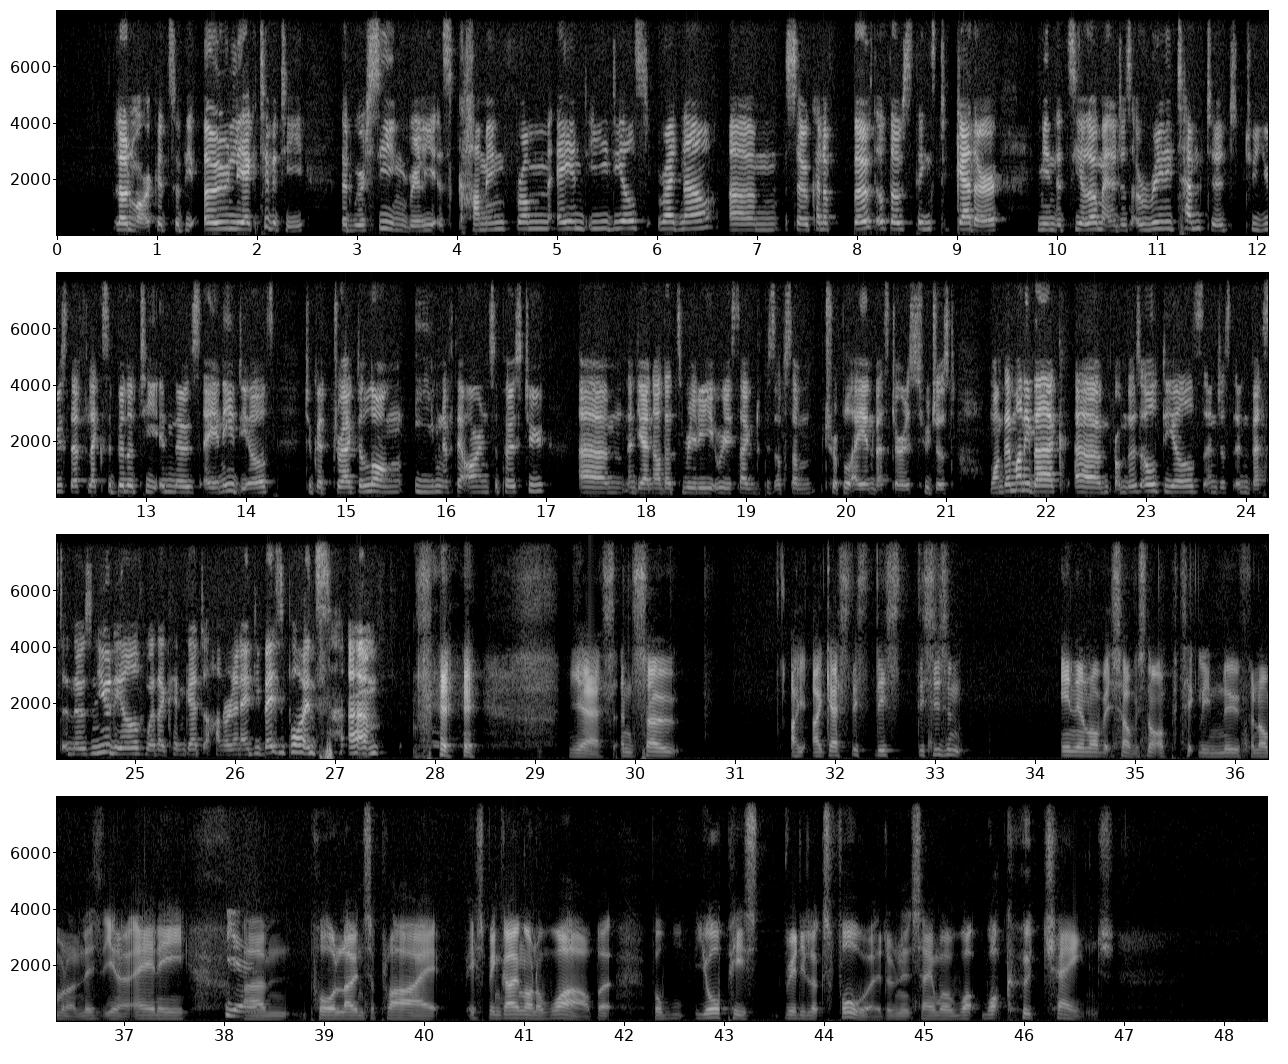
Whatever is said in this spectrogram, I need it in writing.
loan market. So the only activity that we're seeing really is coming from A and E deals right now. Um, so kind of both of those things together mean that CLO managers are really tempted to use their flexibility in those A and E deals to get dragged along, even if they aren't supposed to. Um, and yeah, now that's really, really starting to piss off some AAA investors who just want their money back um, from those old deals and just invest in those new deals where they can get 180 basis points. Um, yes, and so I, I guess this, this this isn't in and of itself. It's not a particularly new phenomenon. This, you know, A and E, yeah. um, poor loan supply. It's been going on a while, but but your piece really looks forward and it's saying, well, what what could change?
